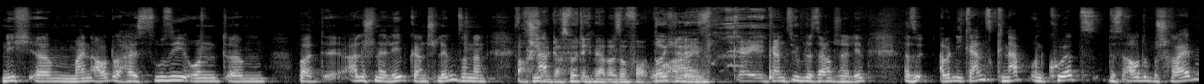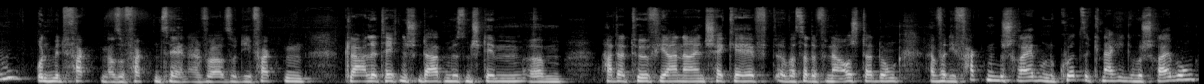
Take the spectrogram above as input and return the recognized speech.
Nicht, ähm, mein Auto heißt Susi und ähm, war alles schon erlebt, ganz schlimm, sondern Ach schön, das würde ich mir aber sofort Boah, durchlesen. Ganz üble Sachen schon erlebt. Also, aber nicht ganz knapp und kurz das Auto beschreiben und mit Fakten. Also Fakten zählen einfach. Also die Fakten, klar, alle technischen Daten müssen stimmen. Ähm, hat er TÜV, ja, nein, Checkheft, äh, was hat er für eine Ausstattung. Einfach die Fakten beschreiben und eine kurze, knackige Beschreibung.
